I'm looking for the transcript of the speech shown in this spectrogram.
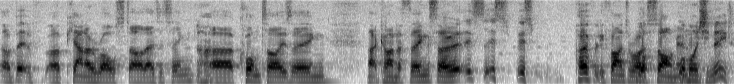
a bit of uh, piano roll style editing, uh-huh. uh, quantizing, that kind of thing. So it's, it's, it's perfectly fine to write what, a song. What more do you need?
